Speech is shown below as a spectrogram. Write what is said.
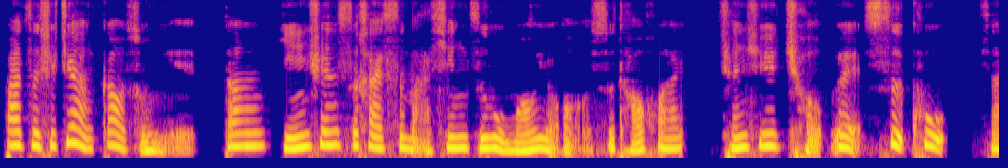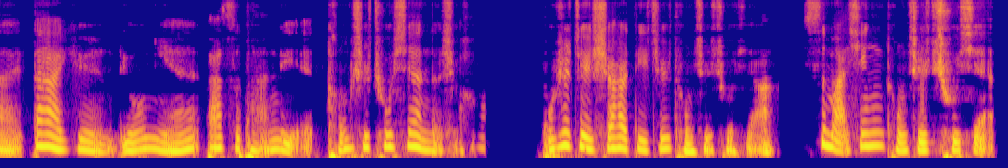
八字是这样告诉你：当寅申巳亥巳马星子午卯酉巳桃花辰戌丑未巳库在大运流年八字盘里同时出现的时候，不是这十二地支同时出现啊，四马星同时出现，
